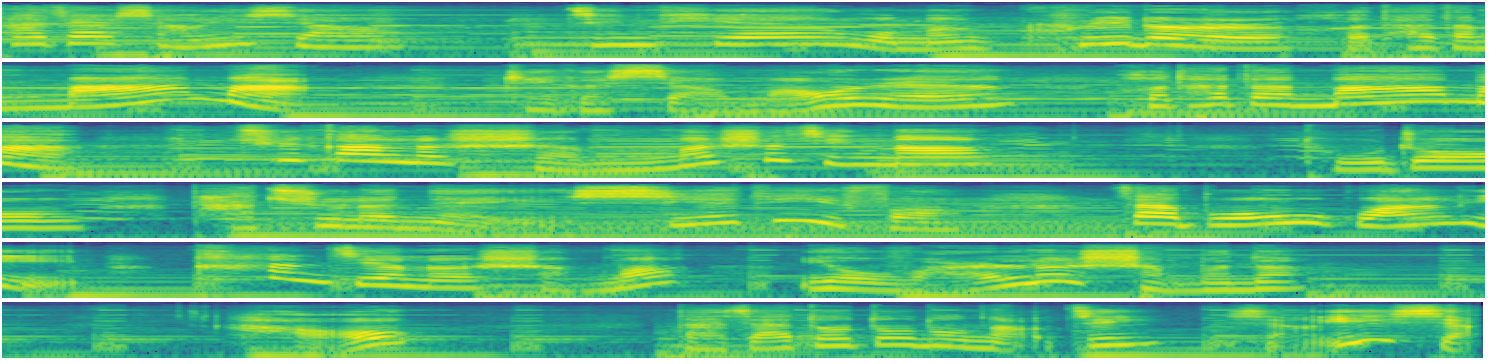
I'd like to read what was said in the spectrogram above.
大家想一想，今天我们 Critter 和他的妈妈，这个小毛人和他的妈妈去干了什么事情呢？途中他去了哪些地方？在博物馆里看见了什么？又玩了什么呢？好，大家都动动脑筋想一想。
